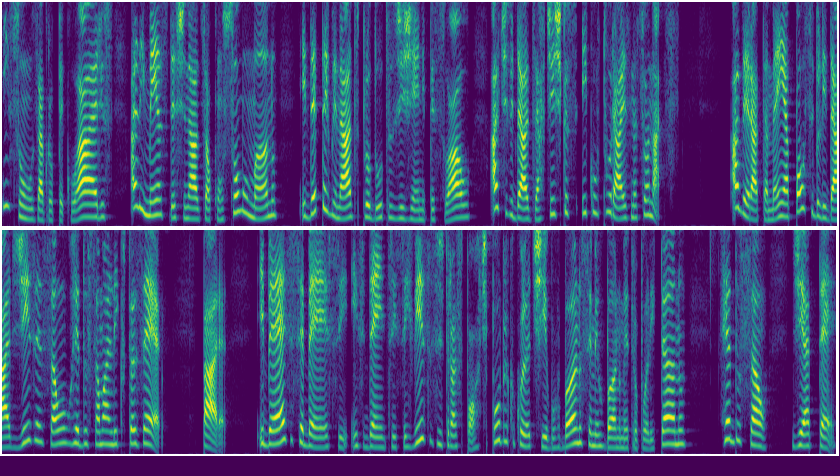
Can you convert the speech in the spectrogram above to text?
insumos agropecuários, alimentos destinados ao consumo humano e determinados produtos de higiene pessoal, atividades artísticas e culturais nacionais. Haverá também a possibilidade de isenção ou redução alíquota zero para IBS e CBS incidentes em serviços de transporte público coletivo urbano, semiurbano metropolitano, redução de até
